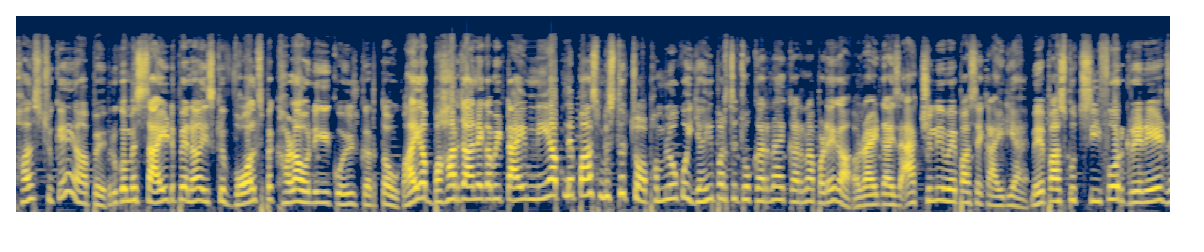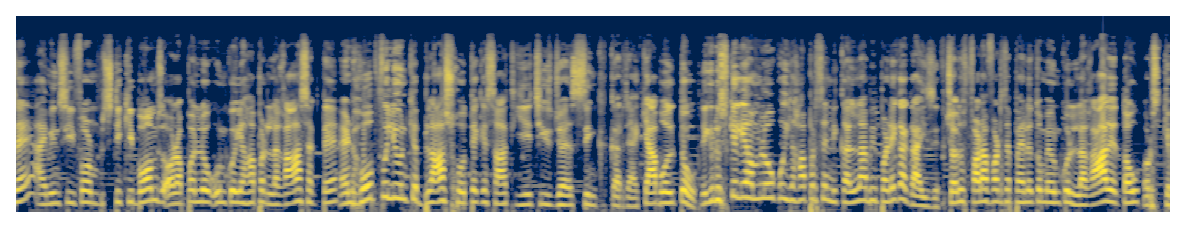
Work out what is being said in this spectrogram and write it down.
फंस चुके हैं यहाँ पे। रुको, मैं साइड पे ना इसके वॉल्स पे खड़ा होने की कोशिश करता हूँ। भाई, अब बाहर जाने का भी टाइम नहीं है अपने पास, मिस्टर चॉप। हम लोग को यहीं पर से जो करना है, करना पड़ेगा। और राइट गाइज़ एक्चुअली मेरे पास एक आइडिया है। मेरे पास कुछ सी फोर ग्रेनेड है। I mean C four sticky bomb और अपन लोग उनको यहाँ पर लगा सकते हैं। एंड होपफुली उनके ब्लास्ट होते के साथ ये चीज़ जो है सिंक कर जाए। क्या बोलते हो? लेकिन उसके लिए हम लोगों को यहाँ पर से निकलना भी पड़ेगा गाइज़ चलो, फटाफट से पहले तो मैं उनको लगा देता हूँ और उसके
